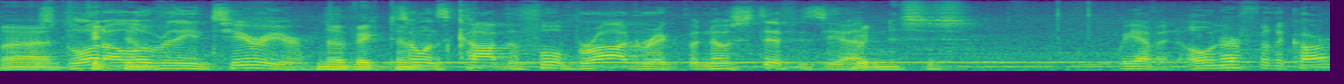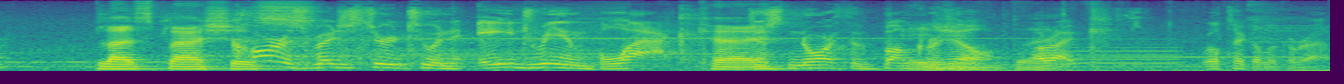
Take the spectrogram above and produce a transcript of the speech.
uh, There's blood all over the interior. No victim. Someone's copped a full Broderick, but no stiff as yet. Witnesses. We have an owner for the car? Blood splashes. The Car is registered to an Adrian Black, 'Kay. just north of Bunker Adrian Hill. Black. All right. We'll take a look around.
